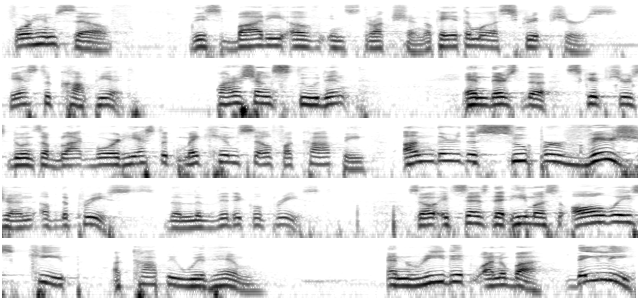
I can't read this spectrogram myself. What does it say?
for Himself this body of instruction. Okay, ito mga scriptures. He has to copy it. Para siyang student. And there's the scriptures doon sa blackboard. He has to make himself a copy under the supervision of the priests, the Levitical priest. So it says that he must always keep a copy with him and read it, ano ba, daily.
